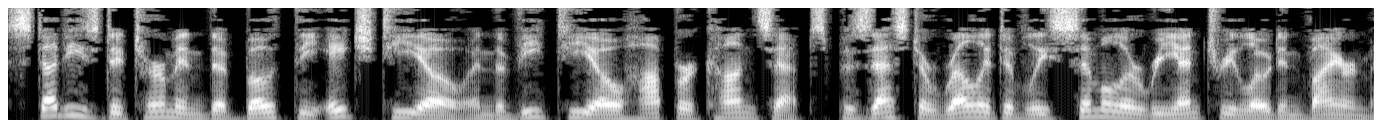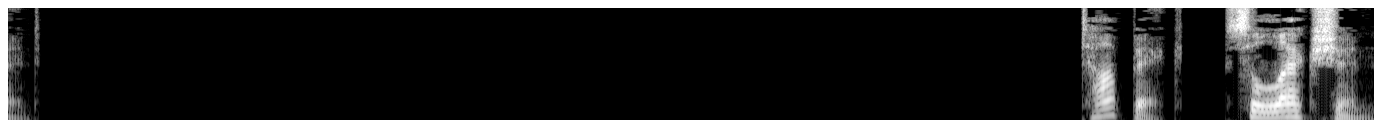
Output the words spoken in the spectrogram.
Studies determined that both the HTO and the VTO hopper concepts possessed a relatively similar reentry load environment. Selection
